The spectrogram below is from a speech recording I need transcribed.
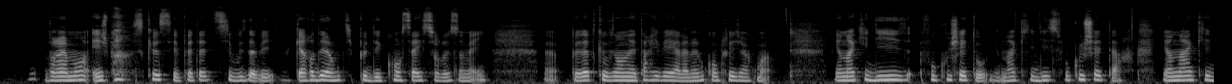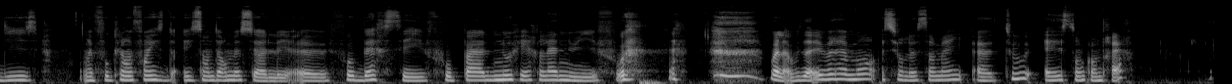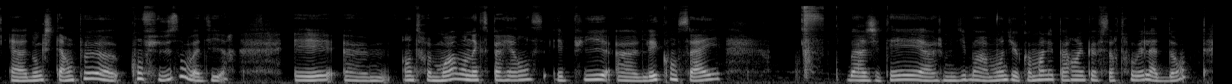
Vraiment, et je pense que c'est peut-être si vous avez regardé un petit peu des conseils sur le sommeil, euh, peut-être que vous en êtes arrivé à la même conclusion que moi. Il y en a qui disent faut coucher tôt. Il y en a qui disent faut coucher tard. Il y en a qui disent il faut que l'enfant il s'endorme seul. Il euh, faut bercer. Il faut pas le nourrir la nuit. Voilà, vous avez vraiment sur le sommeil euh, tout et son contraire. Euh, donc j'étais un peu confuse, on va dire. Et entre moi, mon expérience et puis les conseils, bah, j'étais, je me dis, bah, mon Dieu, comment les parents ils peuvent se retrouver là-dedans? euh,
